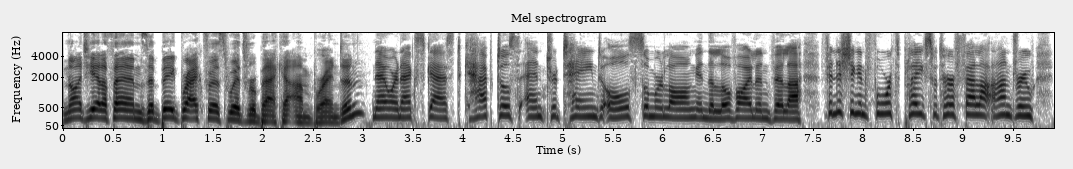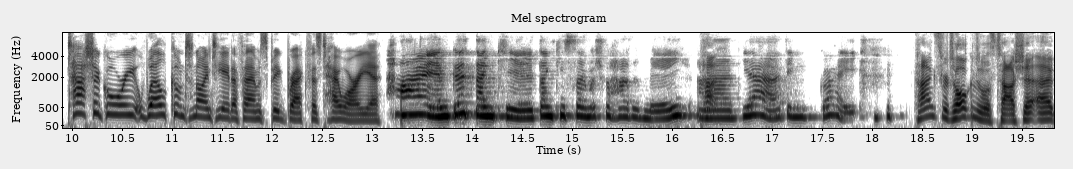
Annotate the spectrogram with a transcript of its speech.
98 FM's A Big Breakfast with Rebecca and Brendan. Now, our next guest kept us entertained all summer long in the Love Island villa, finishing in fourth place with her fella Andrew. Tasha Ghouri, welcome to 98 FM's Big Breakfast. How are you? Hi, I'm good, thank you. Thank you so much for having me. And yeah, I've been great. Thanks for talking to us, Tasha. Uh,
